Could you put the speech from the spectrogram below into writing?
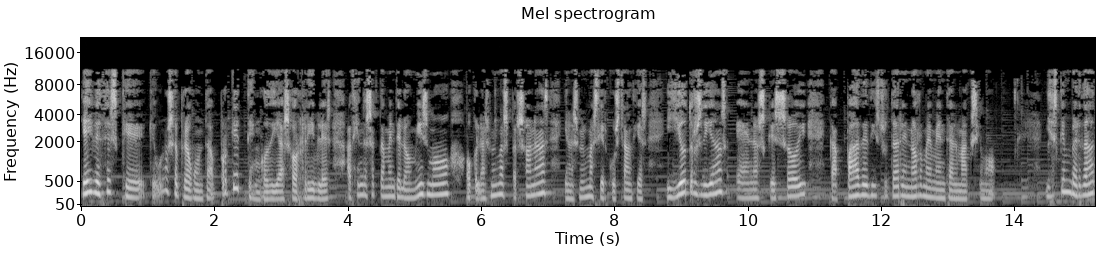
Y hay veces que, que, uno se pregunta, ¿por qué tengo días horribles haciendo exactamente lo mismo o con las mismas personas y en las mismas circunstancias? Y otros días en los que soy capaz de disfrutar enormemente al máximo. Y es que en verdad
